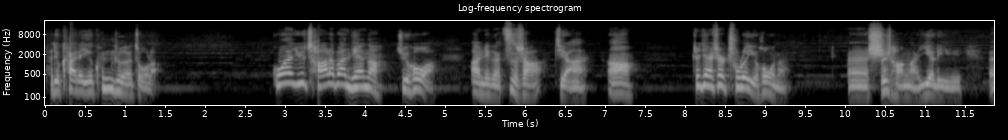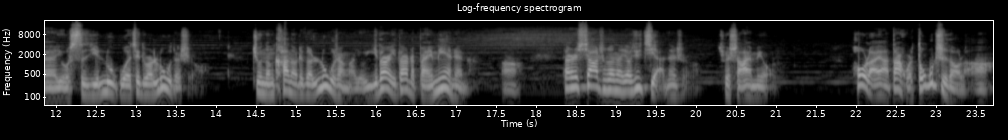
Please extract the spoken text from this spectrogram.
他就开着一个空车走了。公安局查了半天呢，最后啊按这个自杀结案啊。这件事出了以后呢。嗯，时常啊，夜里呃有司机路过这段路的时候，就能看到这个路上啊有一袋一袋的白面在那啊。但是下车呢要去捡的时候，却啥也没有了。后来啊，大伙都知道了啊，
